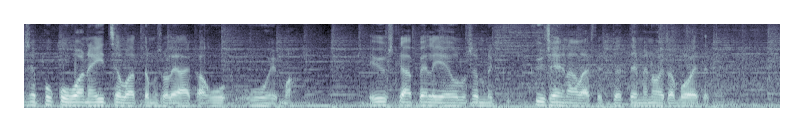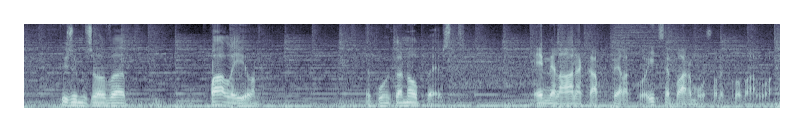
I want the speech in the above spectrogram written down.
se pukuhuone itseluottamus oli aika hu- huima. Yksikään peli ei ollut semmoinen kyseenalaistettu, ettei me noita voiteta. Kysymys on vain paljon ja kuinka nopeasti. Ei meillä ainakaan pelkoa. Itsevarmuus oli kova luokka.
